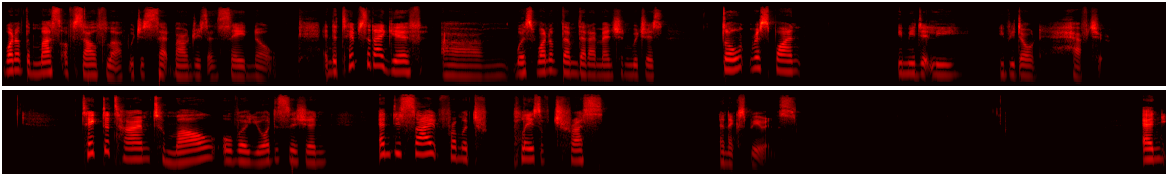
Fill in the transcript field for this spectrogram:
one of the musts of self love, which is set boundaries and say no. And the tips that I give um, was one of them that I mentioned, which is don't respond immediately if you don't have to. Take the time to mull over your decision and decide from a tr- place of trust and experience. and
